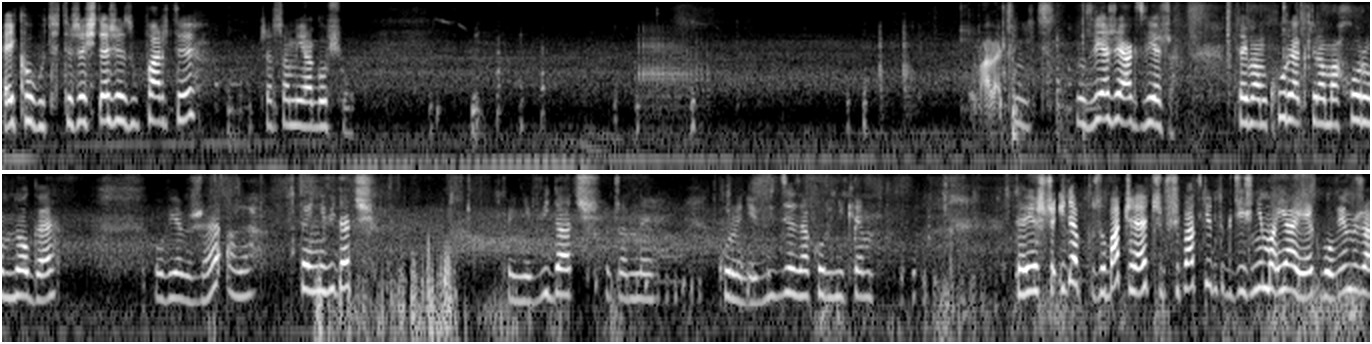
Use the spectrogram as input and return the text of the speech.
Ej kogut, ty żeś też jest uparty. Czasami Jagosiu. Ale to nic. No zwierzę jak zwierzę. Tutaj mam kurę, która ma chorą nogę. Bo wiem, że, ale tutaj nie widać. Tutaj nie widać żadnej kury nie widzę za kurnikiem. To jeszcze idę, zobaczę, czy przypadkiem tu gdzieś nie ma jajek, bo wiem, że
